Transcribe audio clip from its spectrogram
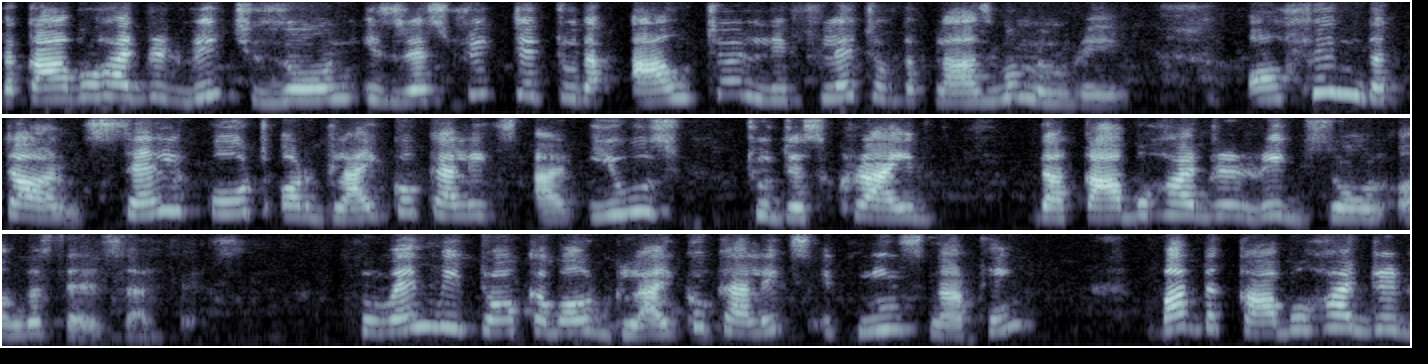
the carbohydrate rich zone is restricted to the outer leaflet of the plasma membrane often the term cell coat or glycocalyx are used to describe the carbohydrate rich zone on the cell surface. So when we talk about glycocalyx, it means nothing but the carbohydrate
